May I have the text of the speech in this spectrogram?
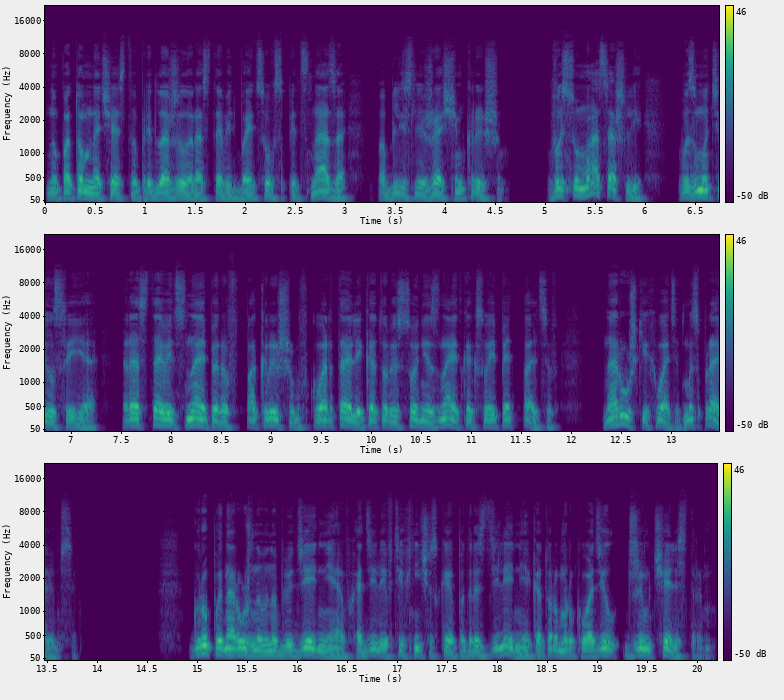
но потом начальство предложило расставить бойцов спецназа по близлежащим крышам. Вы с ума сошли? — возмутился я. «Расставить снайперов по крышам в квартале, который Соня знает, как свои пять пальцев. Наружки хватит, мы справимся». Группы наружного наблюдения входили в техническое подразделение, которым руководил Джим Чельстром.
